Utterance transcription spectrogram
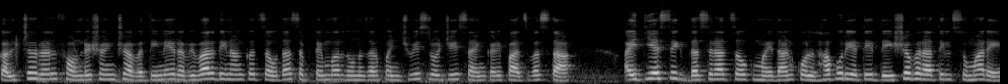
कल्चरल फाउंडेशनच्या वतीने रविवार दिनांक चौदा सप्टेंबर दोन हजार पंचवीस रोजी सायंकाळी पाच वाजता ऐतिहासिक दसरा चौक मैदान कोल्हापूर येथे देशभरातील सुमारे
